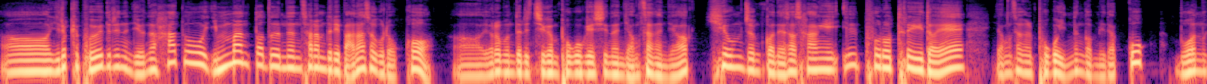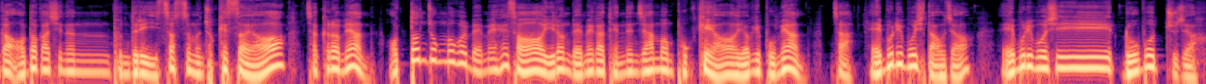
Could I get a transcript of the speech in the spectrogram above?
어, 이렇게 보여드리는 이유는 하도 입만 떠드는 사람들이 많아서 그렇고 어, 여러분들이 지금 보고 계시는 영상은요. 키움증권에서 상위 1% 트레이더의 영상을 보고 있는 겁니다. 꼭 무언가 얻어가시는 분들이 있었으면 좋겠어요. 자, 그러면 어떤 종목을 매매해서 이런 매매가 됐는지 한번 볼게요. 여기 보면 자, 에브리봇이 나오죠. 에브리봇이 로봇주죠.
